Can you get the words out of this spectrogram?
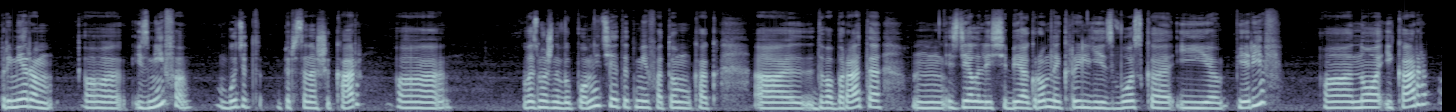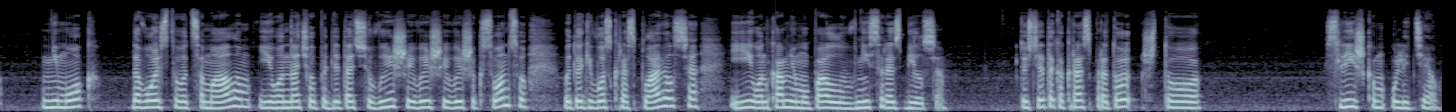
Примером э, из мифа будет персонаж Икар. Э, возможно, вы помните этот миф о том, как э, два брата э, сделали себе огромные крылья из воска и перьев, э, но Икар не мог довольствоваться малым, и он начал подлетать все выше и выше и выше к Солнцу. В итоге воск расплавился, и он камнем упал вниз и разбился. То есть это как раз про то, что слишком улетел.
